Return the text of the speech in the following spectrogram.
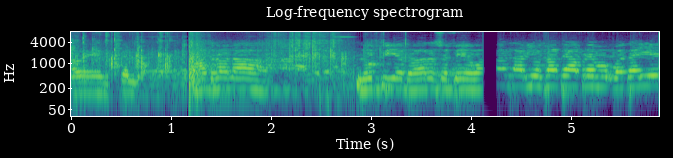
હવે પાદરાના લોકપ્રિય ધારાસભ્ય એવા સાથે આપણે વધાઈએ.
